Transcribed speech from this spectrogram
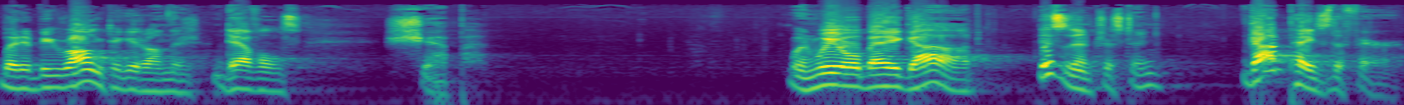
But it'd be wrong to get on the devil's ship. When we obey God, this is interesting. God pays the fare.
